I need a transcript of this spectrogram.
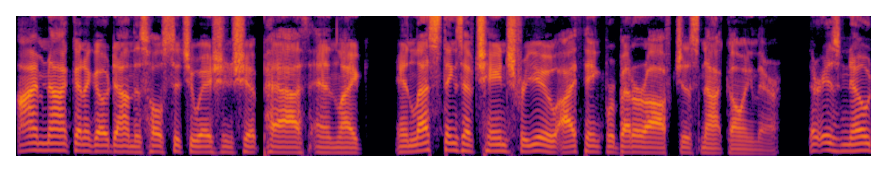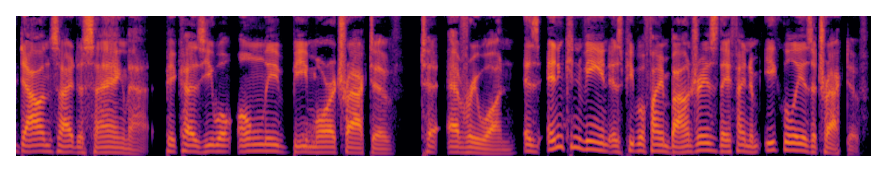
I'm not gonna go down this whole situationship path. And like, unless things have changed for you, I think we're better off just not going there. There is no downside to saying that because you will only be more attractive to everyone. As inconvenient as people find boundaries, they find them equally as attractive.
